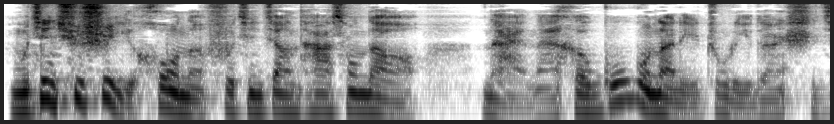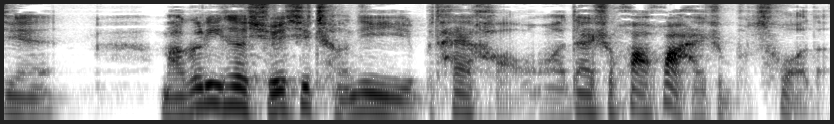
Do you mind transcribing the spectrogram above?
母亲去世以后呢，父亲将他送到奶奶和姑姑那里住了一段时间。玛格丽特学习成绩不太好啊，但是画画还是不错的。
